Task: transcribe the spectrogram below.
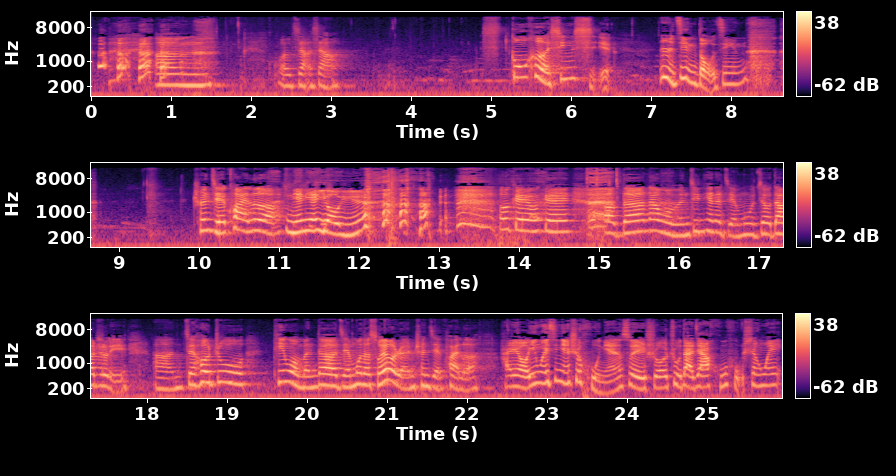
嗯，我想想，恭贺新喜，日进斗金，春节快乐。年年有余。OK OK，好的，那我们今天的节目就到这里。嗯，最后祝听我们的节目的所有人春节快乐。还有，因为今年是虎年，所以说祝大家虎虎生威。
